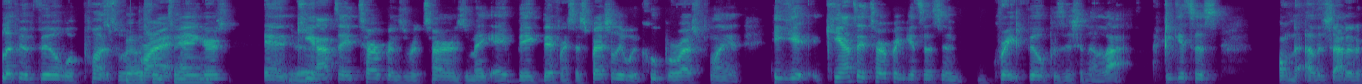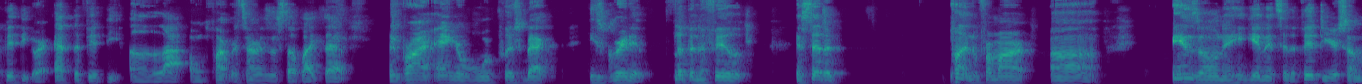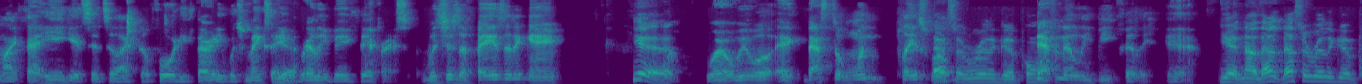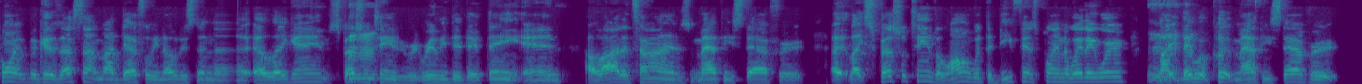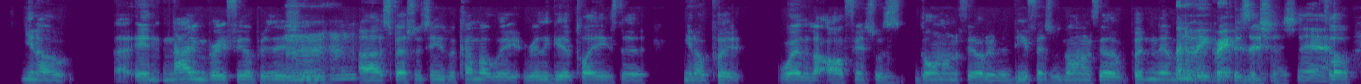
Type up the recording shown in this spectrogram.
flipping field with punts with Special Bryan teams. Angers and Yeah. KaVontae Turpin's returns make a big difference, especially with Cooper Rush playing. He get KaVontae Turpin gets us in great field position a lot. He gets us on the other side of the 50 or at the 50 a lot on punt returns and stuff like that. And Bryan Anger, when we're pushed back, he's great at flipping the field instead of punting from our uh, end zone and he getting it to the 50 or something like that. He gets it to like the 40, 30, which makes a Yeah. really big difference, which is a phase of the game Yeah, where we will. eh, That's the one place where that's a really good point. definitely beat Philly. Yeah. Yeah, no, that that's a really good point because that's something I definitely noticed in the LA game. Special Mhm. teams re- really did their thing, and a lot of times Matthew Stafford, uh, like special teams, along with the defense playing the way they were, like they would put Matthew Stafford, you know, uh, in not in great field position. Mhm. Uh, special teams would come up with really good plays to, you know, put whether the offense was going on the field or the defense was going on the field, putting them really in great good positions. Yeah. So,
